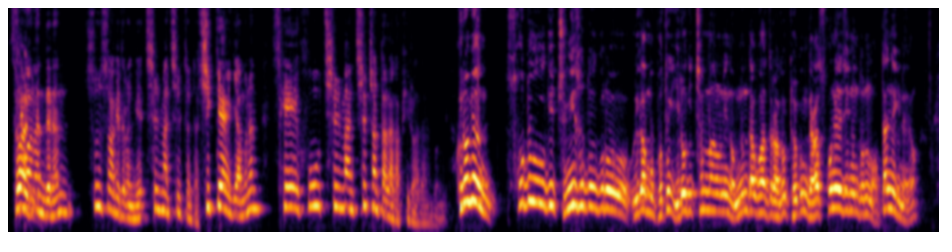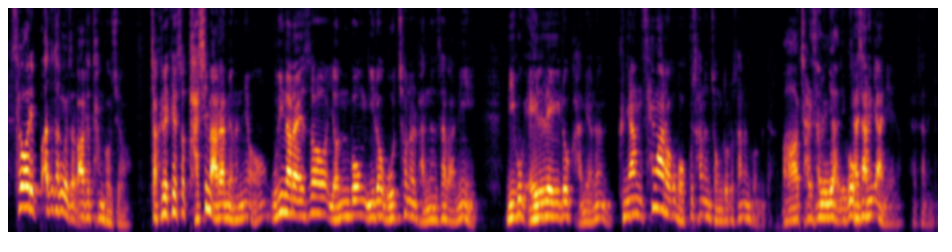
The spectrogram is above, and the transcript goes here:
생활하는 데는 순수하게 들어간 게 7만 7천 달러. 쉽게 얘기하면은 세후 7만 7천 달러가 필요하다는 겁니다. 그러면 소득이 중위 소득으로 우리가 뭐 보통 1억 2천만 원이 넘는다고 하더라도 결국 내가 손에 쥐는 돈은 없다는 얘기네요. 생활이 빠듯한 거잖아. 빠듯한 거죠. 자, 그렇게 해서 다시 말하면은요, 우리나라에서 연봉 1억 5천을 받는 사람이 미국 LA로 가면은 그냥 생활하고 먹고 사는 정도로 사는 겁니다. 아, 잘 사는 게 아니고 잘 사는 게 아니에요. 잘 사는 게.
